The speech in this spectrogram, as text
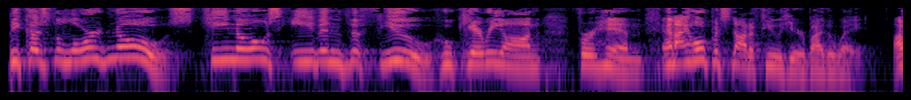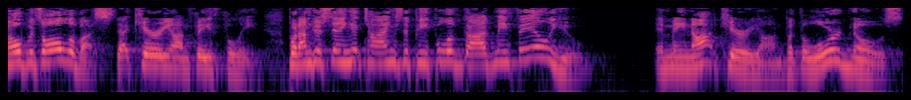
Because the Lord knows. He knows even the few who carry on for Him. And I hope it's not a few here, by the way. I hope it's all of us that carry on faithfully. But I'm just saying at times the people of God may fail you and may not carry on. But the Lord knows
